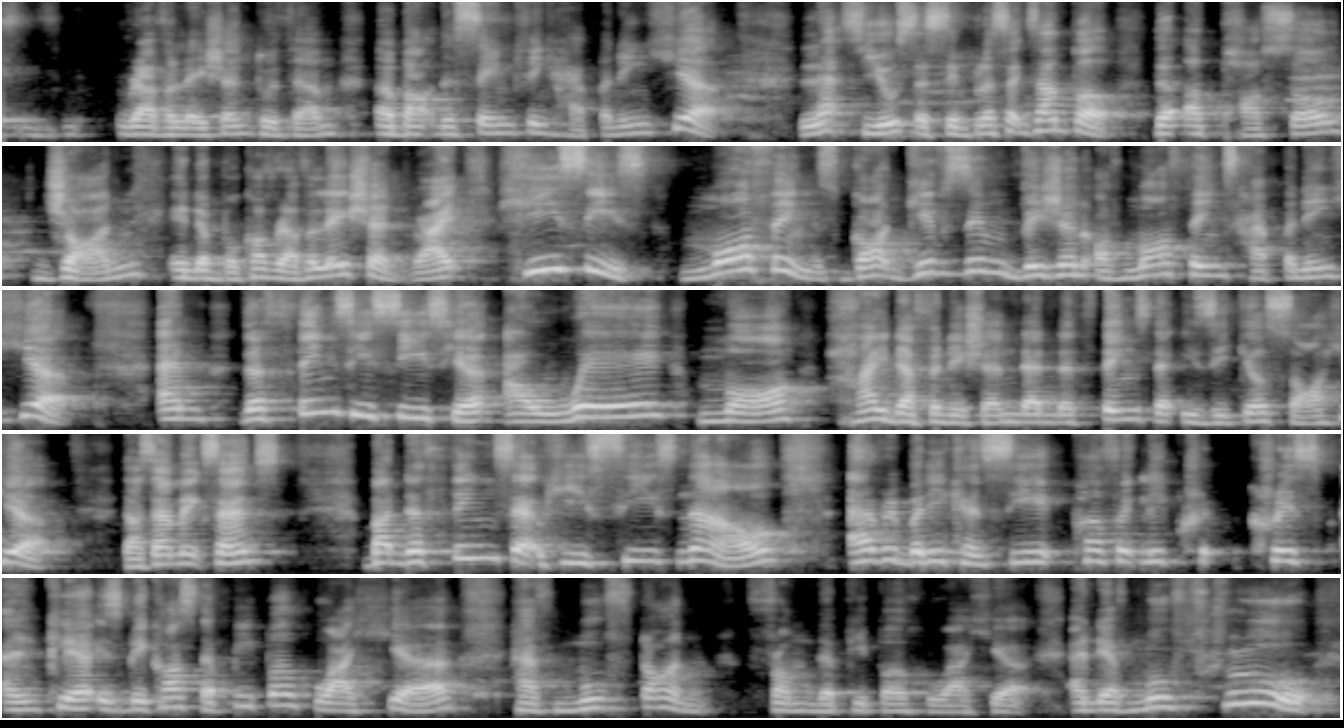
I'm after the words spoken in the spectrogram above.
revelation to them about the same thing happening here. Let's use the simplest example the Apostle John in the book of Revelation, right? He sees more things. God gives him vision of more things happening here. And the things he sees here are way more high definition than the things that Ezekiel saw here. Does that make sense? But the things that he sees now, everybody can see it perfectly crisp and clear, is because the people who are here have moved on from the people who are here. And they've moved through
